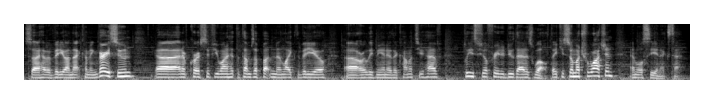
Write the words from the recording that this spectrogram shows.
So I have a video on that coming very soon. Uh, and of course, if you want to hit the thumbs up button and like the video, uh, or leave me any other comments you have, please feel free to do that as well. Thank you so much for watching, and we'll see you next time.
